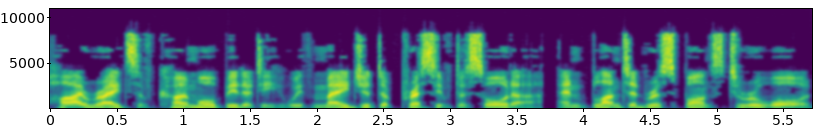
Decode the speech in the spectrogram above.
high rates of comorbidity with major depressive disorder, and blunted response to reward.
